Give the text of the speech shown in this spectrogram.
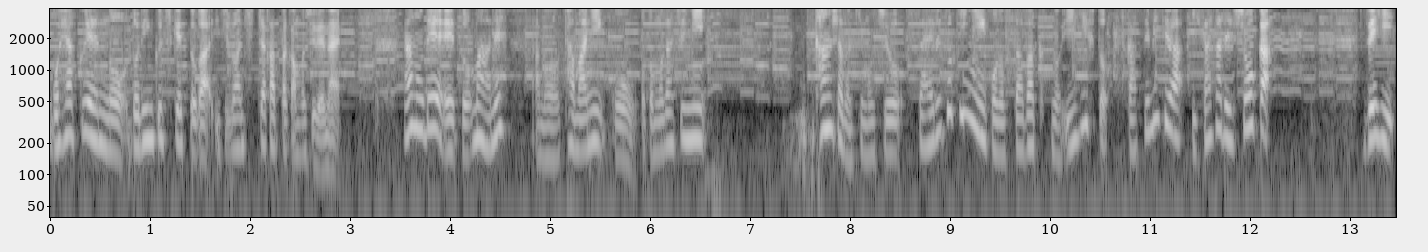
500円のドリンクチケットが一番ちっちゃかったかもしれない。なので、えっと、まあね、あの、たまにこう、お友達に感謝の気持ちを伝えるときに、このスターバックスの e ギフト使ってみてはいかがでしょうか。ぜひ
